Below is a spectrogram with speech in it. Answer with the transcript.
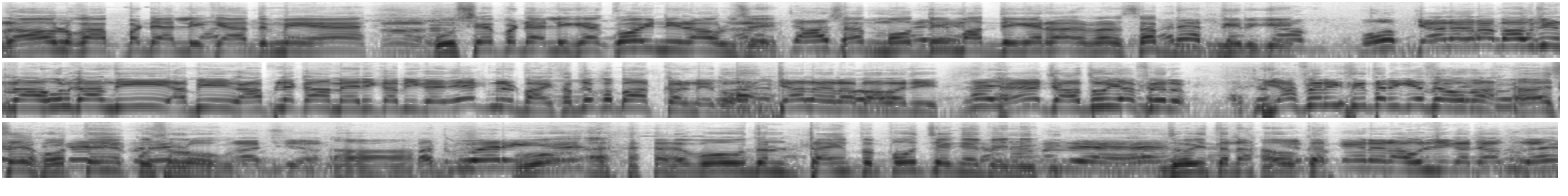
राहुल का पढ़ा लिखा आदमी है। उससे पढ़ा लिखा कोई नहीं राहुल से। सब मोदी मादी के सब गिर गए। क्या लग रहा है बाबू जी राहुल गांधी अभी आपने कहा अमेरिका भी गए। एक मिनट भाई सबको बात करने दो। क्या लग रहा है बाबा जी है जादू या फिर या फिर इसी तरीके से होगा? ऐसे होते हैं कुछ लोग। अच्छा हाँ। बदबू आ रही है। वो वो उधर टाइम पे पहुँचेंगे भी नहीं। जो इतना ये तो होकर राहुल जी का जादू है।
